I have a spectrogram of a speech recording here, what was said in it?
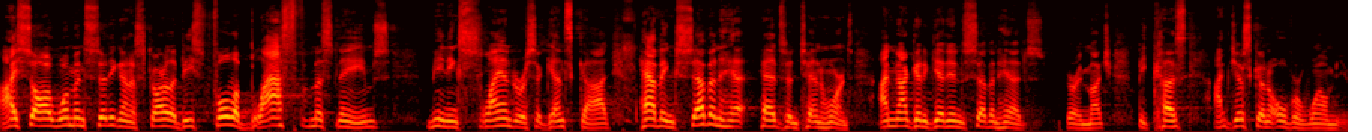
I saw a woman sitting on a scarlet beast full of blasphemous names, meaning slanderous against God, having seven he- heads and ten horns. I'm not going to get into seven heads very much because I'm just going to overwhelm you.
